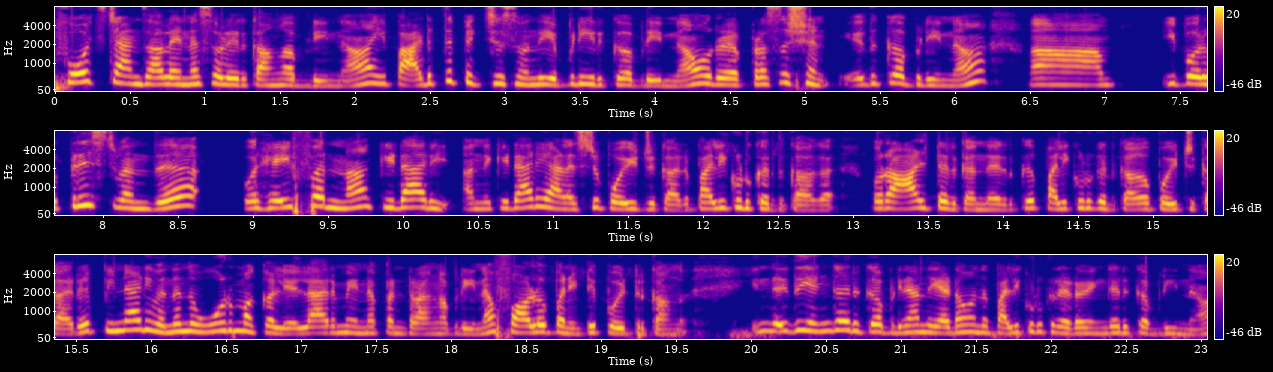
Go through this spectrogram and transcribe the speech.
ஃபோர்த் ஸ்டான்ஸாவில் என்ன சொல்லியிருக்காங்க அப்படின்னா இப்போ அடுத்த பிக்சர்ஸ் வந்து எப்படி இருக்குது அப்படின்னா ஒரு ப்ரொசஷன் எதுக்கு அப்படின்னா இப்போ ஒரு ப்ரிஸ்ட் வந்து ஒரு ஹெய்ஃபர்னா கிடாரி அந்த கிடாரி அழைச்சிட்டு போயிட்டு இருக்காரு பலி கொடுக்கறதுக்காக. ஒரு ஆல்ட்டர் இருக்கு அந்த இதுக்கு பலி கொடுக்கறதுக்காக போயிட்டு இருக்காரு பின்னாடி வந்து அந்த ஊர் மக்கள் எல்லாருமே என்ன பண்றாங்க அப்படின்னா ஃபாலோ பண்ணிட்டு போயிட்டு இருக்காங்க இந்த இது எங்க இருக்கு அப்படின்னா அந்த இடம் அந்த பலி கொடுக்குற இடம் எங்க இருக்கு அப்படின்னா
